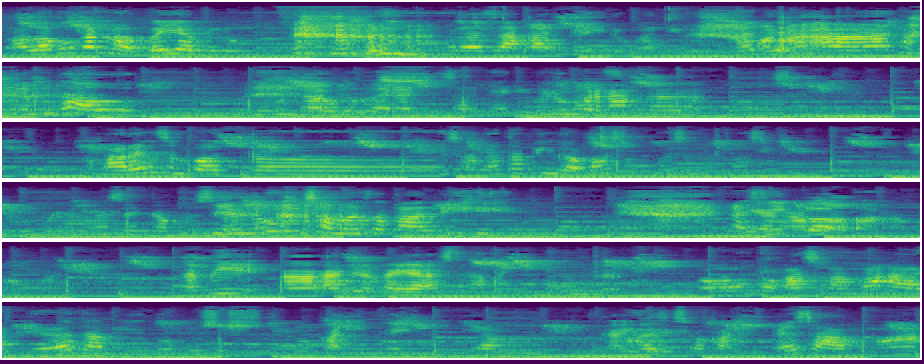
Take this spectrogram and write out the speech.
kalau aku kan maba ya belum belum merasakan kehidupan di unpad Mohon jadi maaf, belum tahu belum tahu gambaran besarnya di belum pernah ke kemarin sempat ke sana tapi nggak masuk nggak sempat masuk belum pernah ngerasain kampusnya. belum sama sekali Ya resiko apa-apa, nggak apa-apa. Tapi eh, ada kayak asramanya gitu nggak? Kalau untuk asrama ada tapi itu yang mahasiswa KIP sama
